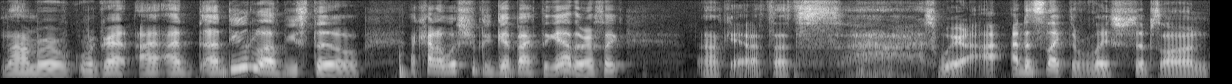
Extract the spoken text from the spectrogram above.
no, I'm re- regret. I, I I do love you still. I kind of wish we could get back together. It's like, okay, that's that's that's weird. I, I just like the relationships on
